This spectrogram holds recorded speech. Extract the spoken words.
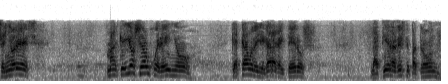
Señores, man que yo sea un juereño que acabo de llegar a Gaiteros, la tierra de este patrón,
